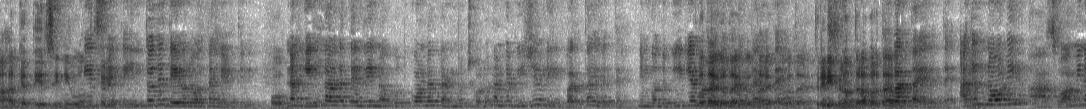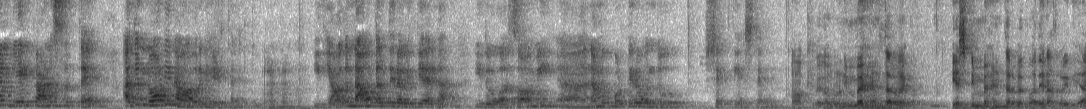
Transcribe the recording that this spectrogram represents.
ಆ ಹರಕೆ ತೀರ್ಸಿ ನೀವು ಇಂಥದ್ದೇ ದೇವರು ಅಂತ ಹೇಳ್ತೀವಿ. ನಮ್ಗೆ ಹೆಂಗಾಗತ್ತೆ ಅಂದ್ರೆ ಈಗ ನಾವು ಕುತ್ಕೊಂಡಾಗ ಕಣ್ಣು ಮುಚ್ಕೊಂಡು ನಮ್ಗೆ ವಿಜುವಲ್ ಇಲ್ಲಿ ಬರ್ತಾ ಇರುತ್ತೆ. ನಿಮ್ಗೊಂದು ವಿಡಿಯೋ ತ್ರೀ ಡಿ ಫಿಲಮ್ ತರ ಬರ್ತಾ ಬರ್ತಾ ಇರುತ್ತೆ. ಅದನ್ನ ನೋಡಿ ಆ ಸ್ವಾಮಿ ನಮ್ಗೆ ಏನ್ ಕಾಣಿಸುತ್ತೆ ಅದನ್ನ ನೋಡಿ ನಾವು ಅವ್ರಿಗೆ ಹೇಳ್ತಾ ಇರ್ತೀವಿ. ಇದು ಯಾವ್ದು ನಾವು ಕಲ್ತಿರೋ ವಿದ್ಯೆ ಅಲ್ಲ ಇದು ಸ್ವಾಮಿ ನಮಗೆ ಕೊಟ್ಟಿರೋ ಒಂದು ಶಕ್ತಿ ಅಷ್ಟೇ. ಅವರು ನಿಂಬೆ ಹಣ್ಣು ತರಬೇಕು. ಎಷ್ಟು ನಿಂಬೆ ಹಣ್ಣು ತರಬೇಕು? ಅದೇನಾದ್ರೂ ಇದೆಯಾ?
